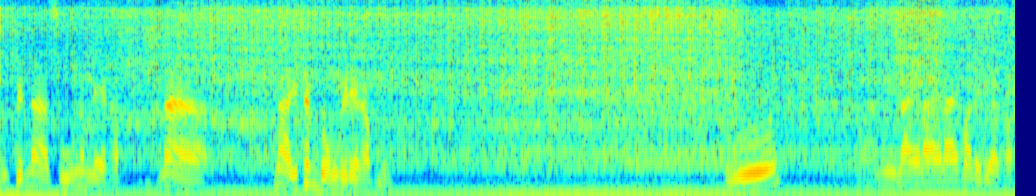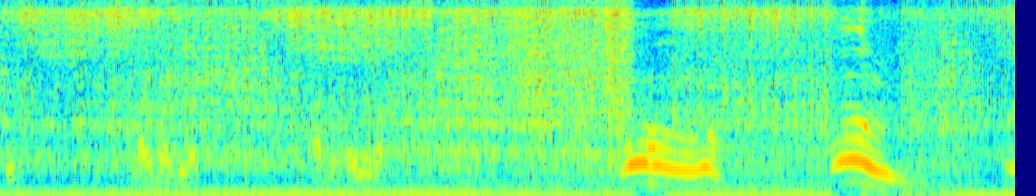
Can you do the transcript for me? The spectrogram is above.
มันเป็นหน้าสูงน้ำแน่ครับ หน้าหน้าอยู่เส้นดงไปเลยครับนี่โอ้ยมาเลยไล่ไล่ไล่มาเรื่อยๆครับผมไล่มาเรื่อยอัดลงไปเลยครับ โอ้โหโอ้โอ้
